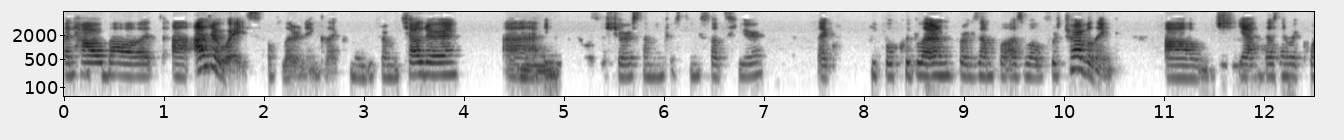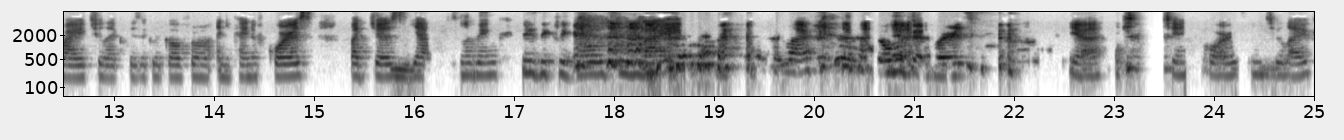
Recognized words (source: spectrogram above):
But how about uh, other ways of learning, like maybe from each other? Uh, mm. I think we can also share some interesting thoughts here. Like people could learn, for example, as well for traveling. Um, which yeah doesn't require to like physically go for any kind of course, but just mm. yeah moving physically go through life life. so much effort. yeah, exchange course into life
